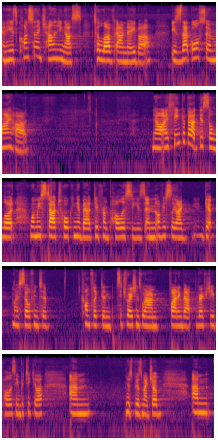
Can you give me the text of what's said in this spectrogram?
and he is constantly challenging us to love our neighbour. Is that also my heart? Now, I think about this a lot when we start talking about different policies, and obviously, I get myself into conflict and situations where I'm fighting about refugee policy in particular, um, just because of my job. Um,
